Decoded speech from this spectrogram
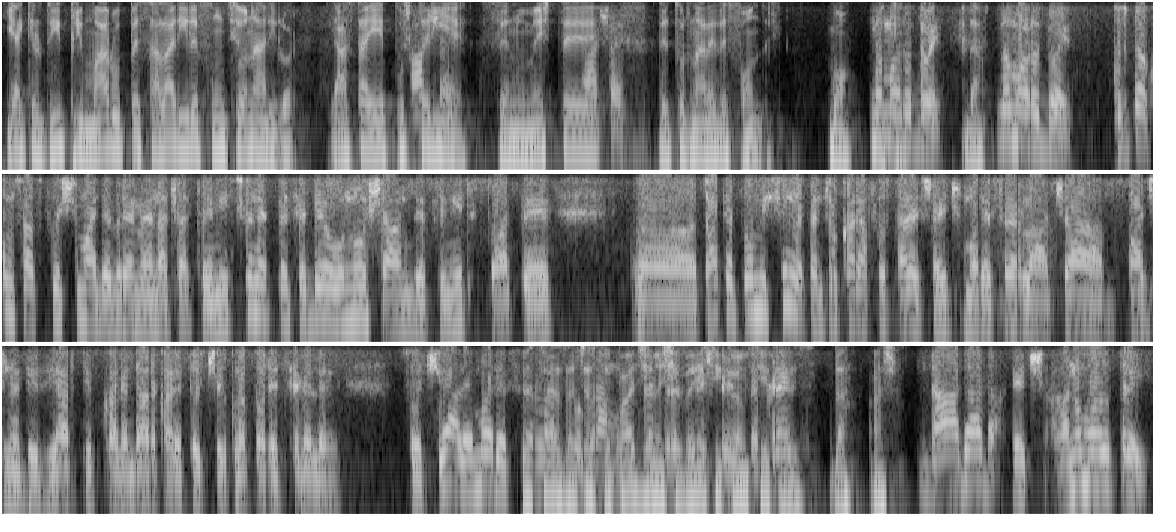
i-a cheltuit primarul pe salariile funcționarilor. Asta e pușcărie, se numește Așa e. deturnare de fonduri. Bun, Numărul 2. Da. Numărul 2. După cum s-a spus și mai devreme în această emisiune, PSD-ul nu și-a îndeplinit toate uh, toate promisiunile pentru care a fost ales. Și aici mă refer la acea pagină de ziar tip calendar care tot circulă pe rețelele sociale. Mă refer Păstrează la această programul pagină de și verificăm secret. fiecare zi. Da, așa. Da, da, da. Deci, a numărul 3.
